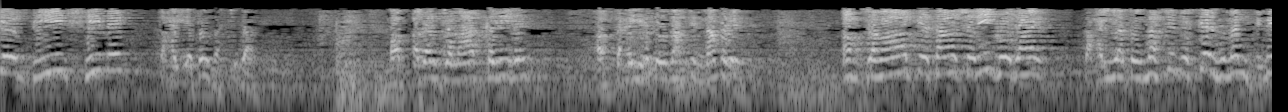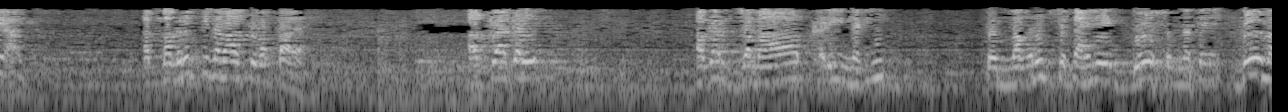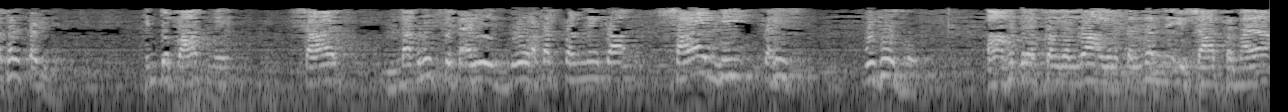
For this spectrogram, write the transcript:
کے بیچ ہی میں تحیت المسجد آتی ہے اور اگر جماعت کری ہے، اب تحیت المسجد نہ پڑے۔ اب جماعت کے ساتھ شریک ہو جائے، تحیت المسجد اس کے زمن ہی میں آ گیا اب مغرب کی نماز کے وقت آیا۔ ہے اب کیا کرے؟ اگر جماعت کھڑی نہیں، تو مغرب سے پہلے دو سنتیں، دو نفل پڑی ہندو پاک میں شاید مغرب سے پہلے دو رقط پڑھنے کا شاید بھی کہیں وجود ہو۔ حضرت صلی اللہ علیہ وسلم نے ارشاد فرمایا،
